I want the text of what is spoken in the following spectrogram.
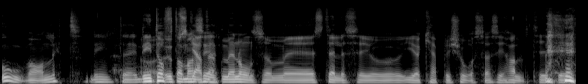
ovanligt. Det är inte, det är inte ofta man ser. Uppskattat med någon som ställer sig och gör capricciosa i halvtid. Det,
